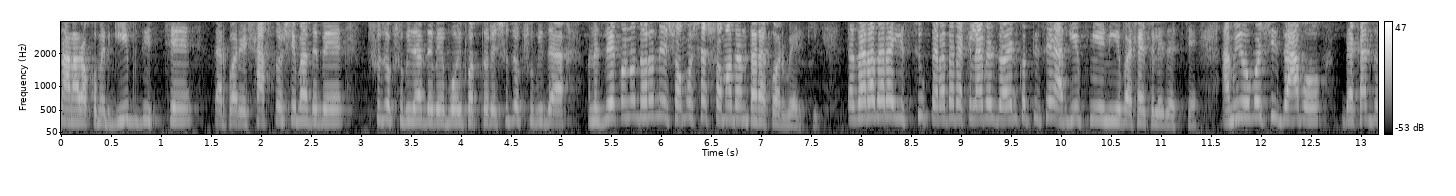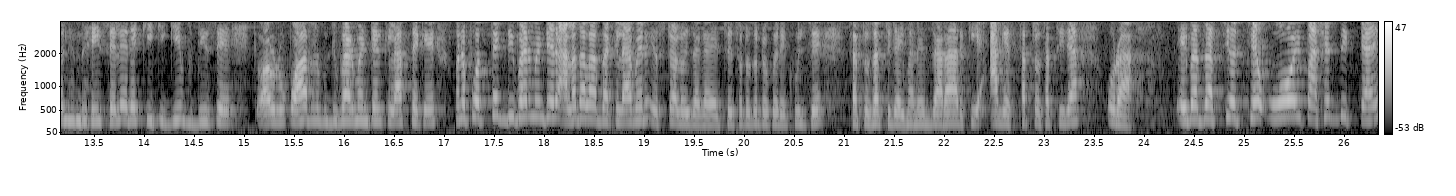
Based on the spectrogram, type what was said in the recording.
নানা রকমের গিফট দিচ্ছে, তারপরে স্বাস্থ্যসেবা দেবে, সুযোগ সুবিধা দেবে, বইপত্রের সুযোগ সুবিধা মানে যে কোনো ধরনের সমস্যার সমাধান তারা করবে আর কি। তা যারা যারা ইচ্ছুক, তারা তারা ক্লাবে জয়েন করতেছে আর গিফট নিয়ে নিয়ে বাসায় চলে যাচ্ছে। আমি অবশ্যই যাব, দেখার জন্য এই ছেলেরে কী কী গিফট দিছে, ওর ডিপার্টমেন্টের ক্লাব থেকে। মানে প্রত্যেক ডিপার্টমেন্টের আলাদা আলাদা ক্লাবের স্টল ওই জায়গায় হচ্ছে ছোটো ছোটো করে খুলছে ছাত্রছাত্রীরাই। মানে যারা আর কি আগের ছাত্রছাত্রীরা, ওরা। এবার যাচ্ছি হচ্ছে ওই পাশের দিকটায়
